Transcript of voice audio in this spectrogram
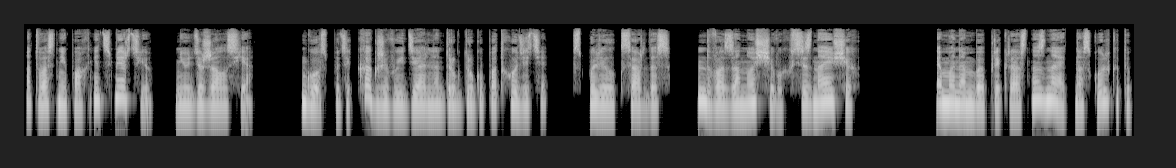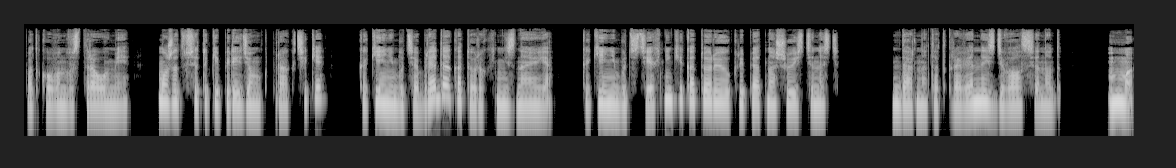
От вас не пахнет смертью», — не удержалась я. «Господи, как же вы идеально друг другу подходите», — вспылил Ксардас. «Два заносчивых, всезнающих». МНМБ прекрасно знает, насколько ты подкован в остроумии. Может, все таки перейдем к практике? Какие-нибудь обряды, о которых не знаю я? Какие-нибудь техники, которые укрепят нашу истинность? Дарнат откровенно издевался над «м»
